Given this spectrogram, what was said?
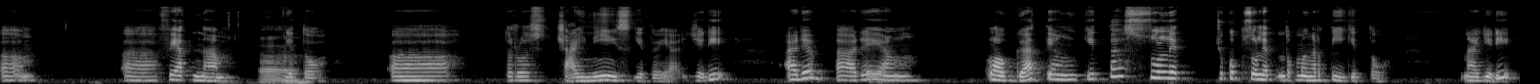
um, uh, Vietnam Ah, gitu. Eh, terus Chinese gitu ya. Jadi ada ada yang logat yang kita sulit cukup sulit untuk mengerti gitu. Nah jadi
